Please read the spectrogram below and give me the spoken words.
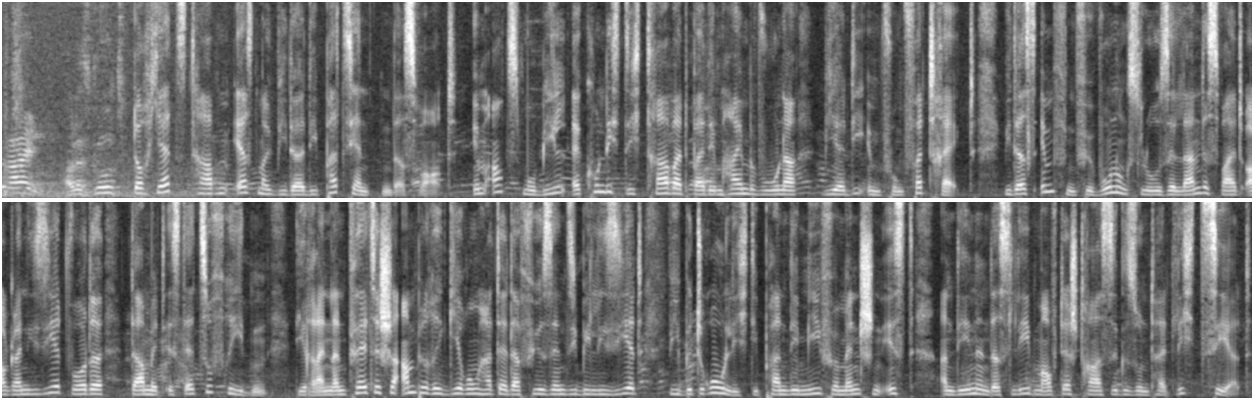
Sie rein. Alles gut? Doch jetzt haben erstmal wieder die Patienten das Wort. Im Arztmobil erkundigt sich Trabat bei dem Heimbewohner, wie er die Impfung verträgt. Wie das Impfen für Wohnungslose landesweit organisiert wurde, damit ist er zufrieden. Die rheinland-pfälzische Ampelregierung hat er dafür sensibilisiert, wie bedrohlich die Pandemie für Menschen ist, an denen das Leben auf der Straße gesundheitlich zehrt.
